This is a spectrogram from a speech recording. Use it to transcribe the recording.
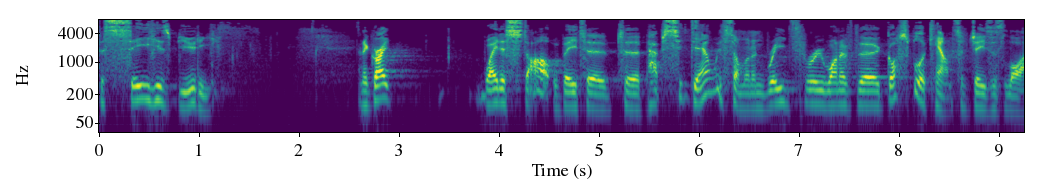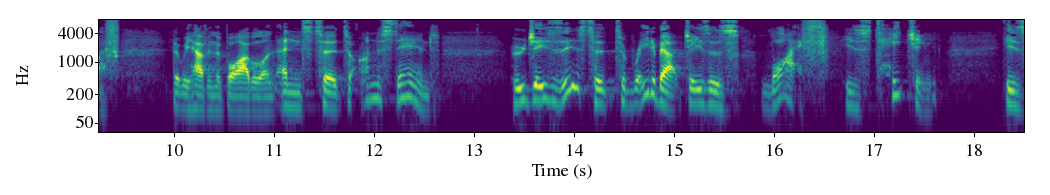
to see his beauty. And a great way to start would be to, to perhaps sit down with someone and read through one of the gospel accounts of Jesus' life that we have in the Bible and, and to, to understand who Jesus is, to, to read about Jesus' life, his teaching, his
